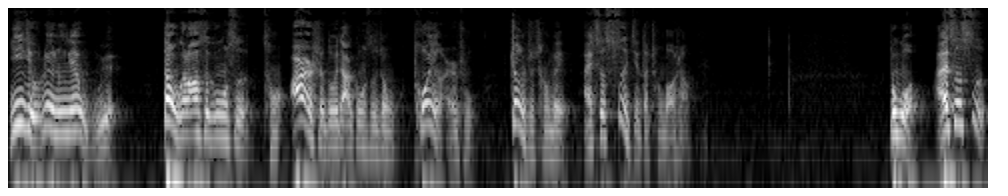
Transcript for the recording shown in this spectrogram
一九六零年五月，道格拉斯公司从二十多家公司中脱颖而出，正式成为 S 四级的承包商。不过，S 四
